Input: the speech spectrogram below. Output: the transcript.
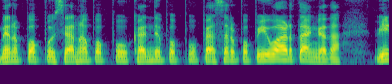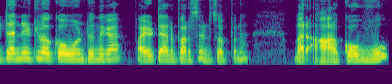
మినపప్పు శనగపప్పు కందిపప్పు పెసరపప్పు ఇవి వాడతాం కదా. వీటన్నిటిలో కొవ్వు ఉంటుందిగా? ఫైవ్ టెన్ పర్సెంట్ చొప్పున. మరి ఆ కొవ్వు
